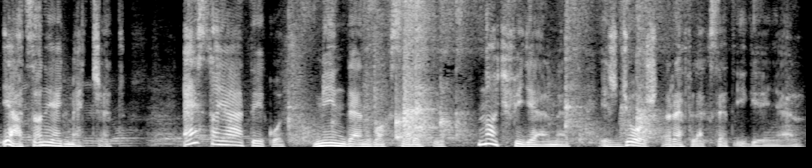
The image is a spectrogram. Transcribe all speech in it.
játszani egy meccset. Ezt a játékot minden vak szereti, nagy figyelmet és gyors reflexet igényel.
